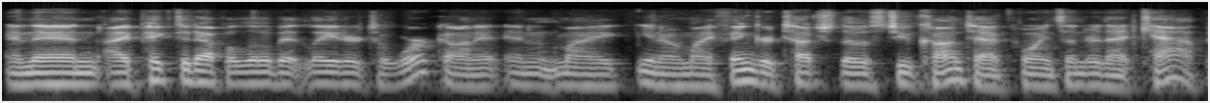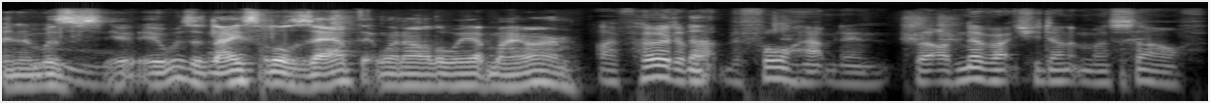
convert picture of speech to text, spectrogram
and then I picked it up a little bit later to work on it, and my you know my finger touched those two contact points under that cap, and it was it, it was a nice little zap that went all the way up my arm. I've heard of No. that before happening, but I've never actually done it myself.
